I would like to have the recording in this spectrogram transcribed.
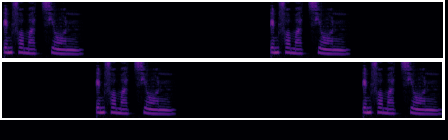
Information. Information. Information. Information.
